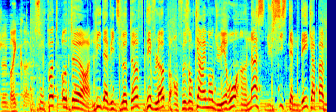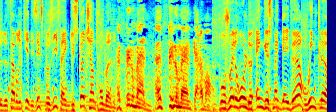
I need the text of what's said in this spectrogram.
je bricole. Son pote auteur Lee David Zlotoff développe, en faisant carrément du héros, un as du système D capable de fabriquer des explosifs avec du scotch et un trombone. Un phénomène Un phénomène, carrément Pour jouer le rôle de Angus MacGyver, Winkler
